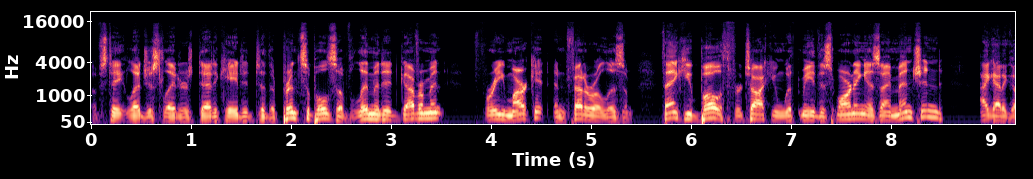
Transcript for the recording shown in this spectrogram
of state legislators dedicated to the principles of limited government, free market, and federalism. Thank you both for talking with me this morning. As I mentioned, I got to go.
